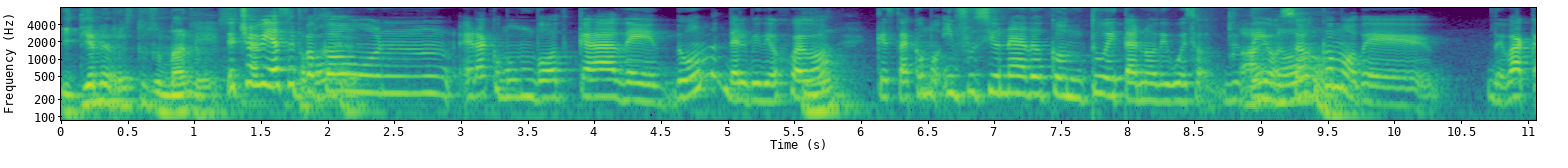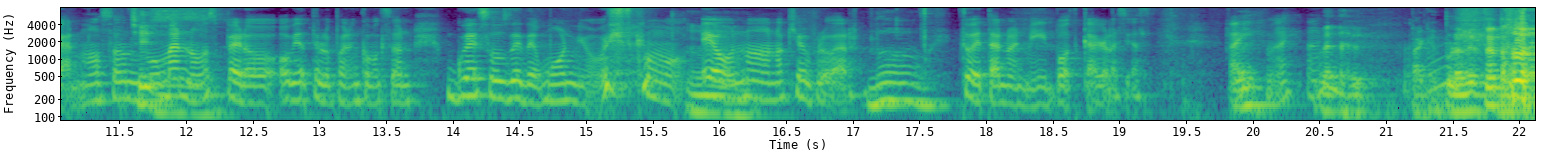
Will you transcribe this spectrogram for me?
y tiene restos humanos. De hecho, había hace Está poco padre. un. Era como un vodka de Doom, del videojuego, que está como infusionado con tuétano de hueso. Ay, Digo, no. son como de, de vaca, no son Sí, humanos, pero obvio te lo ponen como que son huesos de demonio. Es como, Mm. eo, no, no quiero probar No. tuétano en mi vodka, gracias. Ay, ay, ay. Para que pruebes todo.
